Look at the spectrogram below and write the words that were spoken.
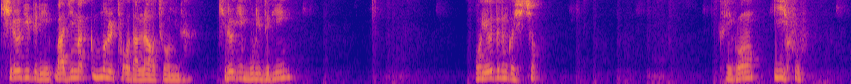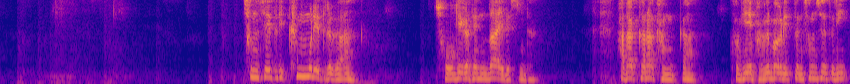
기러기들이 마지막 끝문을 타고 날아와 들어옵니다. 기러기 무리들이 모여드는 것이죠. 그리고 이후 참새들이 큰 물에 들어가 조개가 된다 이랬습니다. 바닷가나 강가 거기에 바글바글 있던 참새들이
